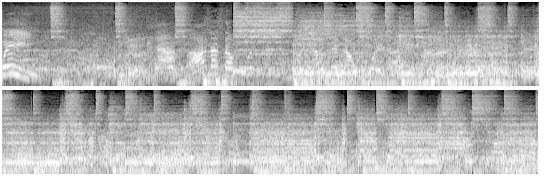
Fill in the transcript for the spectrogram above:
ពីចាអត់ណាទៅទៅវាដល់មួយដល់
